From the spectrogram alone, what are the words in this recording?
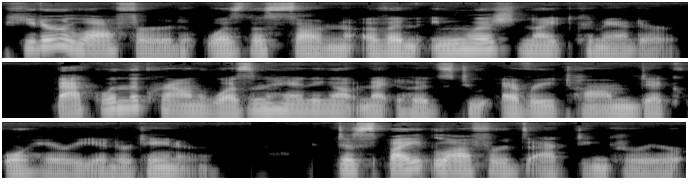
Peter Lawford was the son of an English knight commander, back when the crown wasn't handing out knighthoods to every Tom, Dick, or Harry entertainer. Despite Lawford's acting career,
